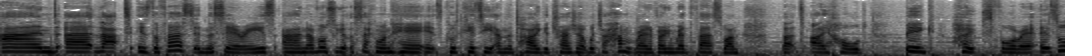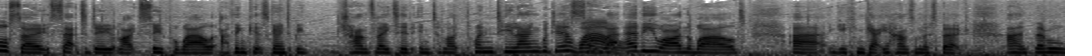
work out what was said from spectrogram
And uh, that is the first in the series. And I've also got the second one here. It's called Kitty and the Tiger Treasure, which I haven't read. I've only read the first one, but I hold big hopes for it. It's also set to do like super well. I think it's going to be translated into like 20 languages. Oh, wow. So wherever you are in the world, uh, you can get your hands on this book. And they're all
